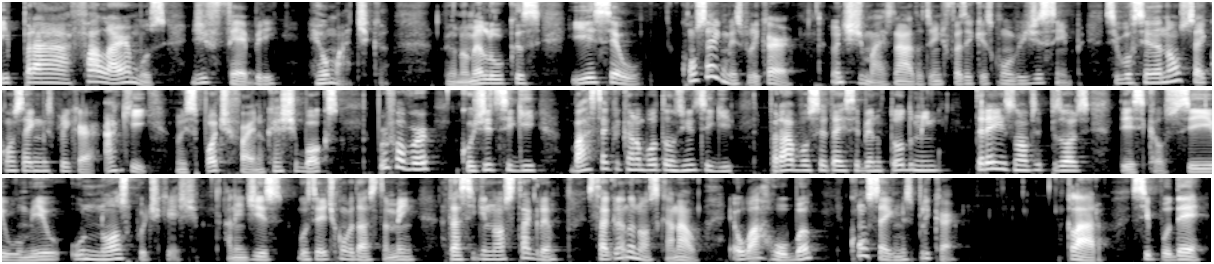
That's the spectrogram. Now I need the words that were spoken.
e para falarmos de febre reumática. Meu nome é Lucas e esse é o Consegue me explicar? Antes de mais nada, eu tenho que fazer aqui esse convite de sempre. Se você ainda não segue, consegue me explicar aqui no Spotify, no Cashbox, por favor, cogite seguir. Basta clicar no botãozinho de seguir para você estar tá recebendo todo domingo três novos episódios desse que é o seu, o meu, o nosso podcast. Além disso, gostaria de convidar você também a estar tá seguindo nosso Instagram. O Instagram do nosso canal é o arroba consegue me explicar. Claro, se puder,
